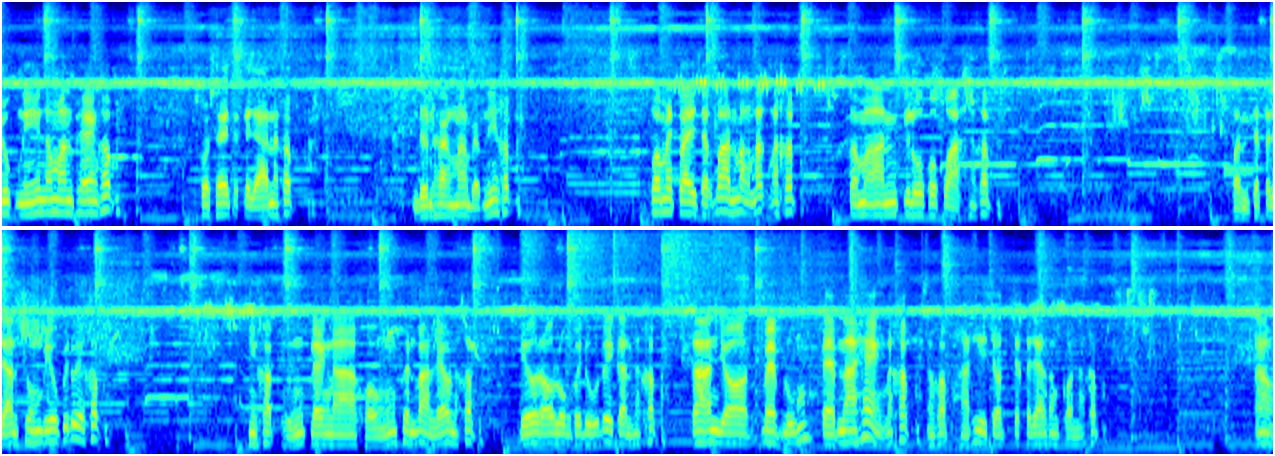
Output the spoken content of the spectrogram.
ยุคนี้น้ำมันแพงครับ ก็ใช้จักรยานนะครับ เดินทางมาแบบนี้ครับ ก็ไม่ไกลจากบ้านมากนักนะครับ ประมาณกิโลกว่าๆนะครับ ปั่นจักรยานชมวิวไปด้วยครับ นี่ครับถึงแปลงนาของเพื่อนบ้านแล้วนะครับ เดี๋ยวเราลงไปดูด้วยกันนะครับ การหยอดแบบหลุมแบบนาแห้งนะครับนะครับ หาที่จอดจักรยานกันก่อนนะครับอ้าว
